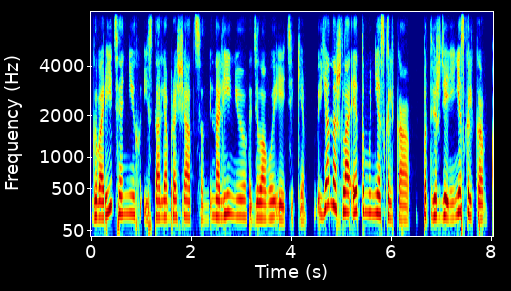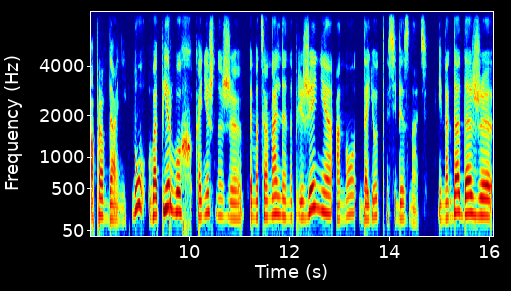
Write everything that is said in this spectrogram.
говорить о них и стали обращаться на линию деловой этики? Я нашла этому несколько подтверждений, несколько оправданий. Ну, во-первых, конечно же, эмоциональное напряжение, оно дает о себе знать. Иногда даже,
